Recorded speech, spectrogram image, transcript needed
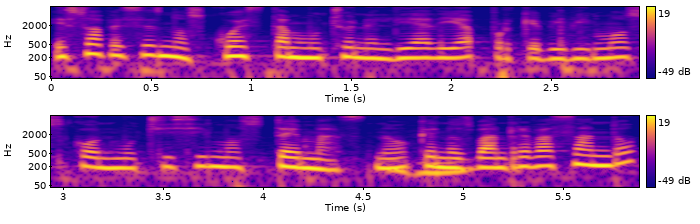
eso a veces nos cuesta mucho en el día a día porque vivimos con muchísimos temas, ¿no? Que nos van rebasando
